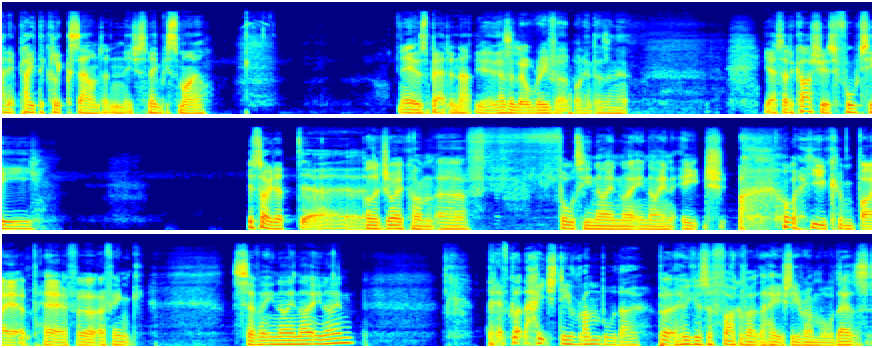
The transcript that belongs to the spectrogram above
and it played the click sound and it just made me smile. It was better than that. Yeah, it has a little reverb on it, doesn't it? Yeah, so the cartridge is 40. Sorry, the. Uh, Oh, the Joy-Con, uh, forty nine ninety nine each. Where you can buy a pair for I think seventy nine ninety nine. but I've got the HD Rumble though. But who gives a fuck about the HD Rumble? That's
